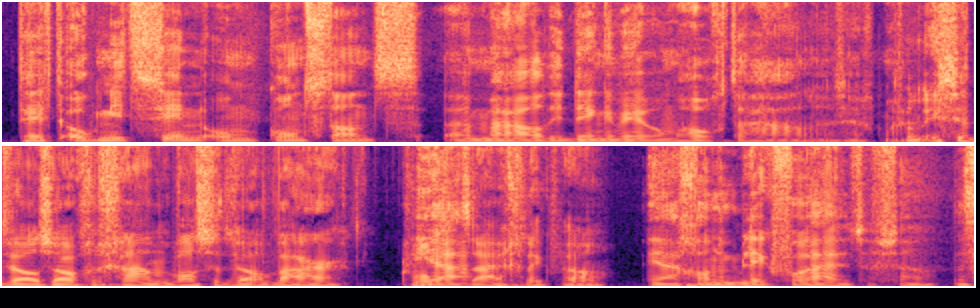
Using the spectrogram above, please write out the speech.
het heeft ook niet zin om constant maar al die dingen weer omhoog te halen. Zeg maar. Van is het wel zo gegaan? Was het wel waar? Klopt ja, het eigenlijk wel? Ja, gewoon een blik vooruit of zo. Dat,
